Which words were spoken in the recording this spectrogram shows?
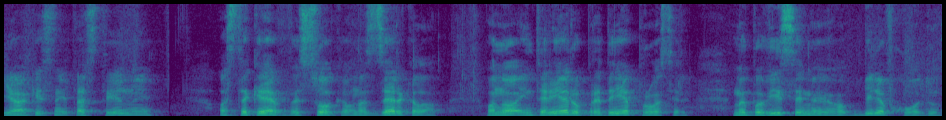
якісний та стильний. Ось таке високе у нас дзеркало, воно інтер'єру придає простір. Ми повісимо його біля входу,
